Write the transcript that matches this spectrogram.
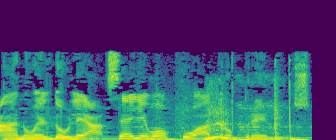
Anuel AA, se llevó cuatro premios.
